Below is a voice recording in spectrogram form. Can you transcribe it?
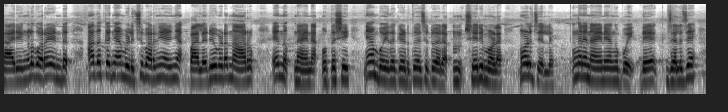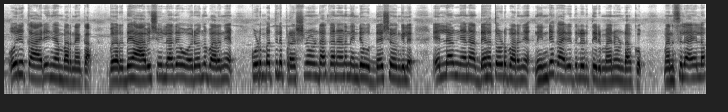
കാര്യങ്ങൾ കുറേ ഉണ്ട് അതൊക്കെ ഞാൻ വിളിച്ച് പറഞ്ഞു കഴിഞ്ഞാൽ പലരും ഇവിടെ നാറും. എന്നും നയന മുത്തശ്ശി ഞാൻ പോയി ഇതൊക്കെ എടുത്തു വെച്ചിട്ട് വരാം. ശരി മോളെ. മോൾ ചെല്ല്. അങ്ങനെ നയനെ അങ്ങ് പോയി. ദേ ജലജെ ഒരു കാര്യം ഞാൻ പറഞ്ഞേക്കാം. വെറുതെ ആവശ്യമില്ലാതെ ഓരോന്ന് പറഞ്ഞ് കുടുംബത്തിൽ പ്രശ്നം ഉണ്ടാക്കാനാണ് നിന്റെ ഉദ്ദേശമെങ്കിൽ എല്ലാം ഞാൻ അദ്ദേഹത്തോട് പറഞ്ഞ് നിന്റെ കാര്യത്തിലൊരു തീരുമാനം ഉണ്ടാക്കും. മനസ്സിലായല്ലോ?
